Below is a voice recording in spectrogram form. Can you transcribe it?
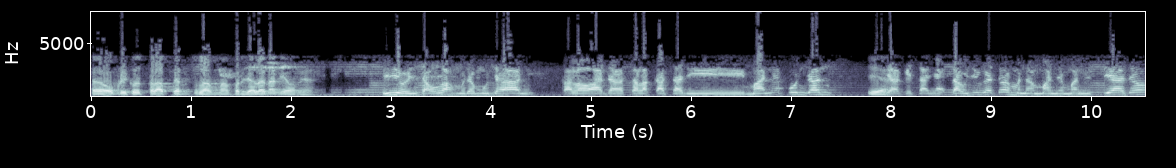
eh, Om Riko terapkan selama perjalanan ya Om ya. Iya, insya Allah mudah-mudahan. Kalau ada salah kata di mana pun kan, Iya. ya kita nggak tahu juga tuh namanya manusia tuh.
